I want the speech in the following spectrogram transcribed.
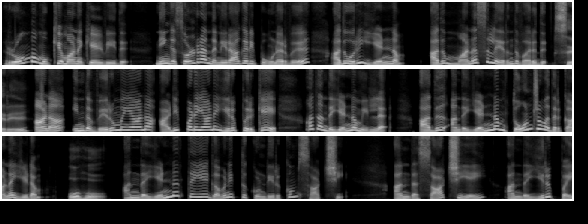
ரொம்ப முக்கியமான கேள்வி இது. நீங்க சொல்ற அந்த நிராகரிப்பு உணர்வு அது ஒரு எண்ணம். அது மனசுல இருந்து வருது. சரி. ஆனா இந்த வெறுமையான அடிப்படையான இருப்பு இருக்கே அது அந்த எண்ணம் இல்ல. அது அந்த எண்ணம் தோன்றுவதற்கான இடம். ஓஹோ. அந்த எண்ணத்தையே கவனித்துக் கொண்டிருக்கும் சாட்சி. அந்த சாட்சியை அந்த இருப்பை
